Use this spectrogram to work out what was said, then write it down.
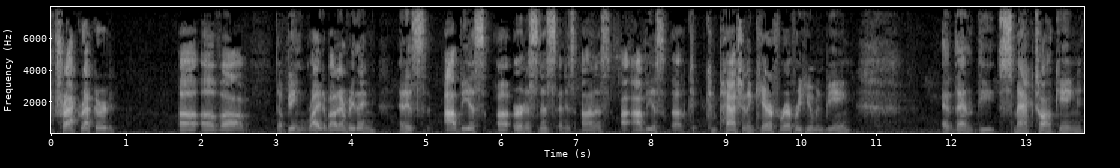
track record uh, of uh, of being right about everything and his obvious uh, earnestness and his honest, uh, obvious uh, c- compassion and care for every human being, and then the smack talking,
